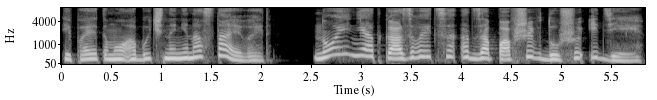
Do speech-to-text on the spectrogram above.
и поэтому обычно не настаивает, но и не отказывается от запавшей в душу идеи.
